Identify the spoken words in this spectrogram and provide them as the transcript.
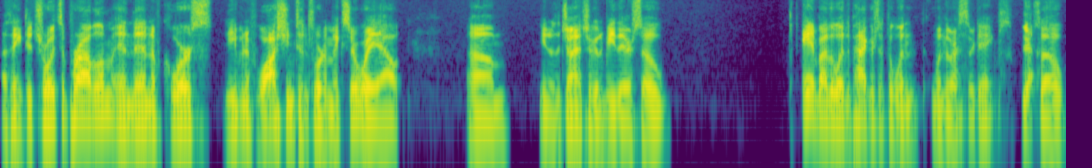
I think Detroit's a problem. And then of course, even if Washington sort of makes their way out, um, you know, the Giants are going to be there. So, and by the way, the Packers have to win win the rest of their games. Yeah. So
